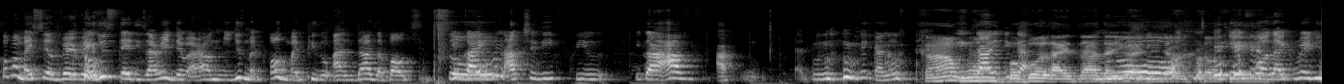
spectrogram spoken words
cover myself very well. Use steadies, arrange them around me. Use my hug my pillow, and that's about it. So you can even actually feel. You can have. have you cannot. Can I have You one can- you can- bubble like that that you no. and Lisa will okay, for like rainy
